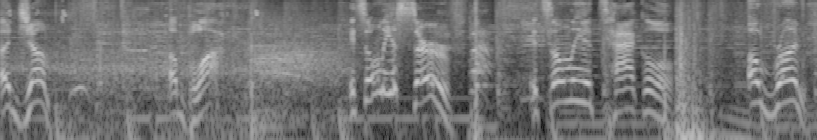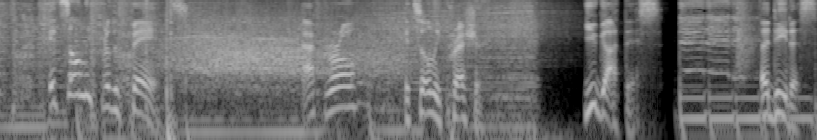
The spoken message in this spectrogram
a jump, a block. It's only a serve. It's only a tackle, a run. It's only for the fans. After all, it's only pressure. You got this. Adidas.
